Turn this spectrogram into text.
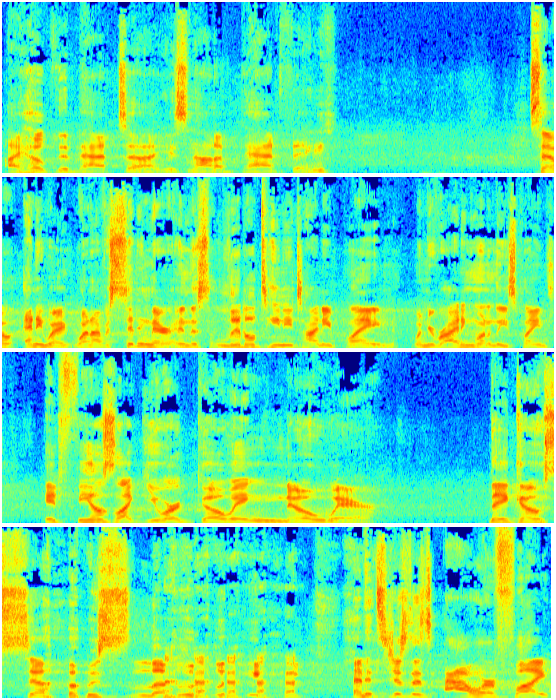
I hope that that uh, is not a bad thing. So anyway, when I was sitting there in this little teeny tiny plane, when you're riding one of these planes, it feels like you are going nowhere. They go so slowly. and it's just this hour flight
